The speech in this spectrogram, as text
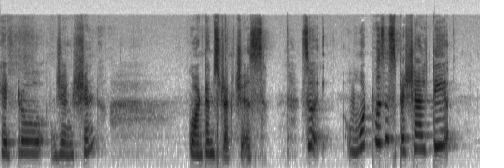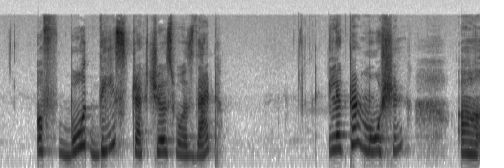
heterojunction quantum structures. So, what was the specialty of both these structures was that electron motion uh,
